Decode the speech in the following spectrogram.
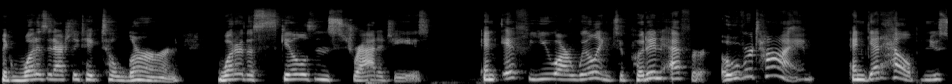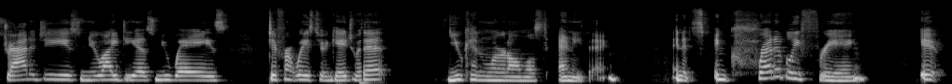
Like, what does it actually take to learn? What are the skills and strategies? And if you are willing to put in effort over time and get help, new strategies, new ideas, new ways, different ways to engage with it, you can learn almost anything and it's incredibly freeing. It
